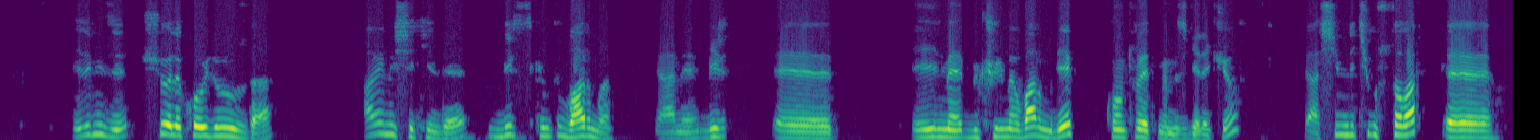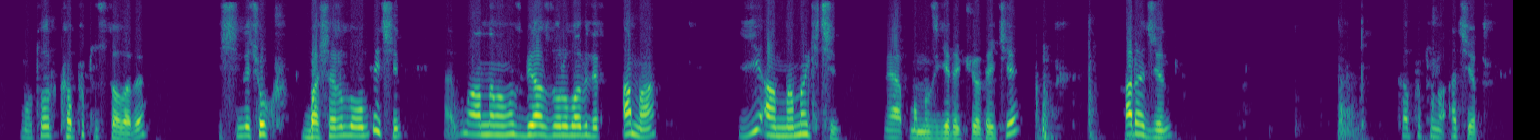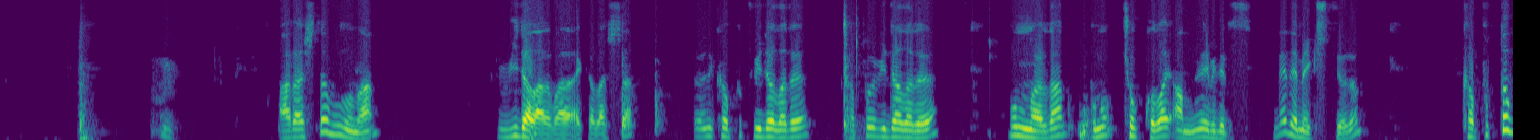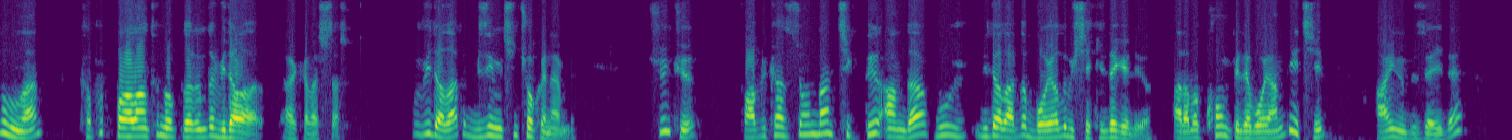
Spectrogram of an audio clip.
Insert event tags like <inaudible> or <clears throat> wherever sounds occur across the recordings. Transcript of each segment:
elinizi şöyle koyduğunuzda aynı şekilde bir sıkıntı var mı? Yani bir eee, eğilme, bükülme var mı diye kontrol etmemiz gerekiyor. Ya şimdiki ustalar eee, motor kaput ustaları işinde çok başarılı olduğu için yani bunu anlamamız biraz zor olabilir ama iyi anlamak için ne yapmamız gerekiyor peki? Aracın kaputunu açıp araçta bulunan vidalar var arkadaşlar. Ön kaput vidaları, kapı vidaları bunlardan bunu çok kolay anlayabiliriz. Ne demek istiyorum? Kaputta bulunan kaput bağlantı noktalarında vidalar arkadaşlar. Bu vidalar bizim için çok önemli. Çünkü fabrikasyondan çıktığı anda bu vidalarda boyalı bir şekilde geliyor. Araba komple boyandığı için aynı düzeyde.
